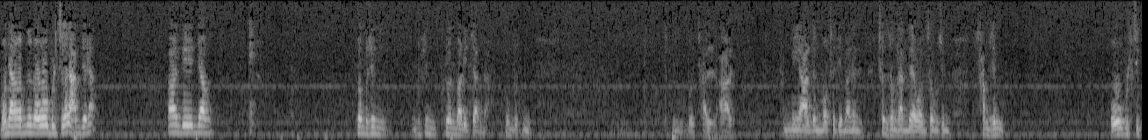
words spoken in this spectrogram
모양 없는 오불식은 안 되나? 아, 근데 그냥, 그 무슨, 무슨 그런 말 있지 않나? 그 무슨, 뭐 잘 알, 분명히 알든 못하지만은 천성산 대원서 무슨 삼십 오불씩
